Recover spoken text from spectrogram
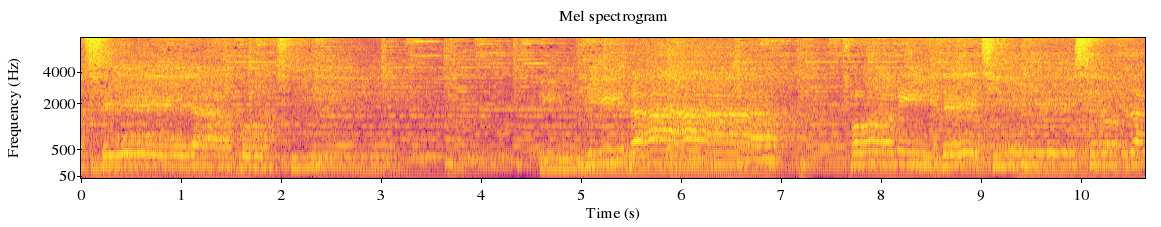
anseia por ti e me dá fome de ti, Senhor, me dá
